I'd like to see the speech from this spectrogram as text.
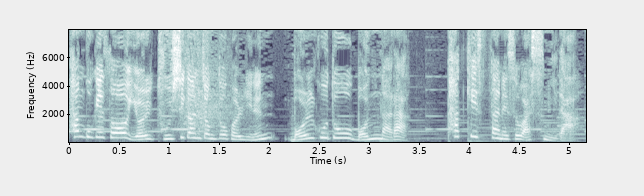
한국에서 12시간 정도 걸리는 멀고도 먼 나라 파키스탄에서 왔습니다.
